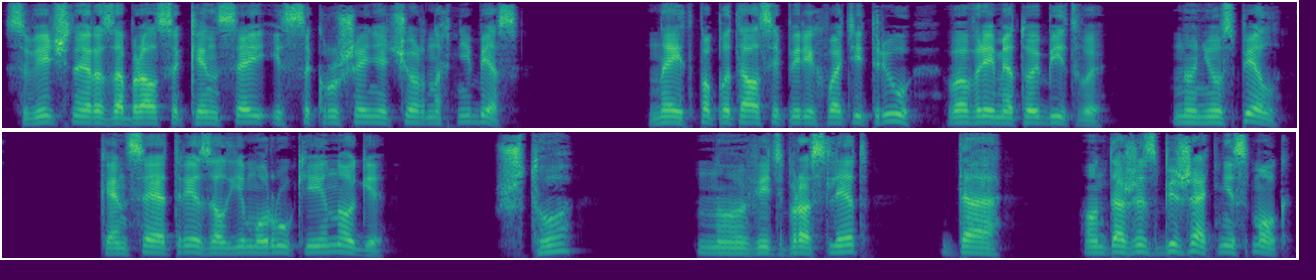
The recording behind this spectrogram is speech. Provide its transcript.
с Вечной разобрался Кенсей из сокрушения Черных Небес. Нейт попытался перехватить Рю во время той битвы, но не успел. Кенсей отрезал ему руки и ноги. Что? Но ведь браслет... Да, он даже сбежать не смог.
